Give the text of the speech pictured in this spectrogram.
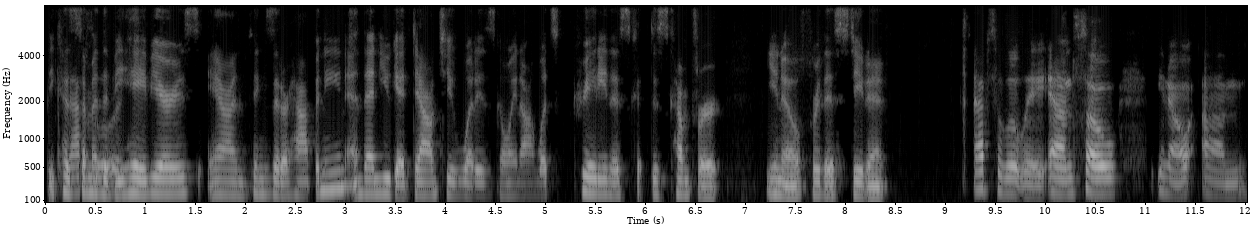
because Absolutely. some of the behaviors and things that are happening and then you get down to what is going on what's creating this discomfort you know for this student Absolutely. And so, you know, um,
